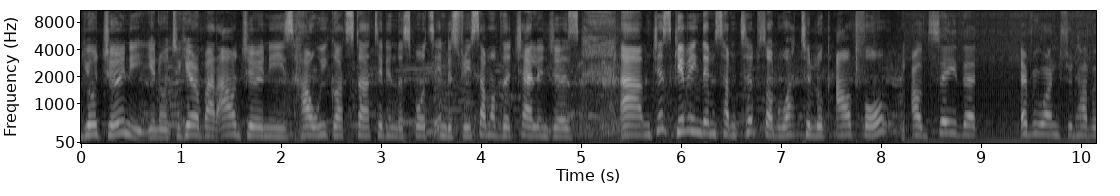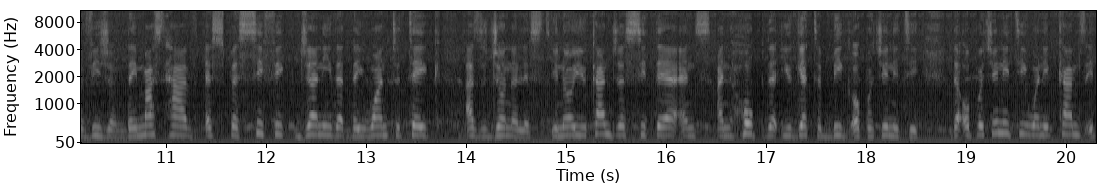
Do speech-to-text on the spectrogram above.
your journey, you know, to hear about our journeys, how we got started in the sports industry, some of the challenges, um, just giving them some tips on what to look out for. I would say that everyone should have a vision. They must have a specific journey that they want to take as a journalist. You know, you can't just sit there and, and hope that you get a big opportunity. The opportunity, when it comes, it,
